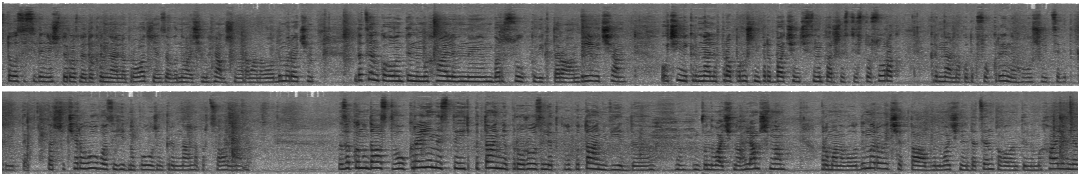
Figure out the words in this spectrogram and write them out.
Судове засідання щодо розгляду кримінального провадження за обвинуваченням Глямшина Романа Володимировича, Даценко Валентини Михайлівни, Барсук Віктора Андрійовича. У вчиненні кримінальних правопорушень передбачені частини першості 140 Кримінального кодексу України оголошується відкрите. Першочергово, згідно положень кримінально-процесуального законодавства України, стоїть питання про розгляд клопотань від е, обвинуваченого Глямшина Романа Володимировича та обвинуваченої Даценко Валентини Михайлівни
